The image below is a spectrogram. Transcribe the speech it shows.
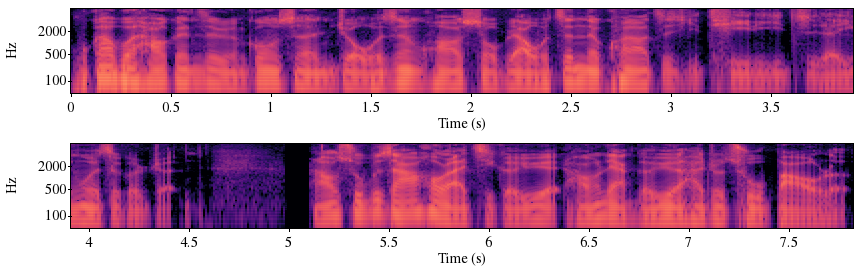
我该不会还要跟这个人共事很久？我真的快要受不了，我真的快要自己提离职了，因为这个人。然后殊不知他后来几个月，好像两个月他就出包了。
